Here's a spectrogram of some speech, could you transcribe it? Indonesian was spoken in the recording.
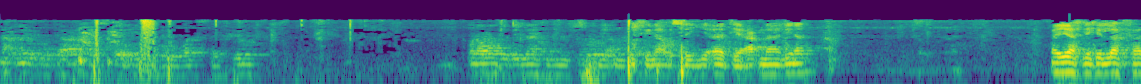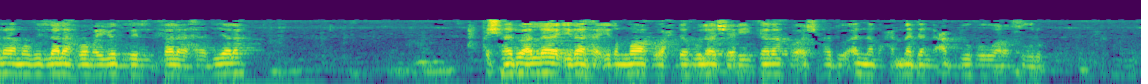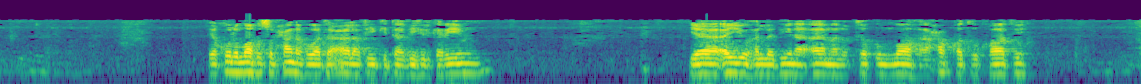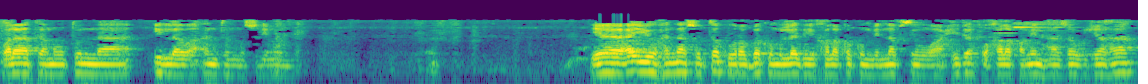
نحمده تعالى ونستعينه ونستغفره ونعوذ بالله من شرور أنفسنا وسيئات أعمالنا. من يهده الله فلا مضل له ومن يضلل فلا هادي له. أشهد أن لا إله إلا الله وحده لا شريك له وأشهد أن محمدا عبده ورسوله. يقول الله سبحانه وتعالى في كتابه الكريم يا أيها الذين آمنوا اتقوا الله حق تقاته ولا تموتن إلا وأنتم مسلمون. يا أيها الناس اتقوا ربكم الذي خلقكم من نفس واحدة وخلق منها زوجها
